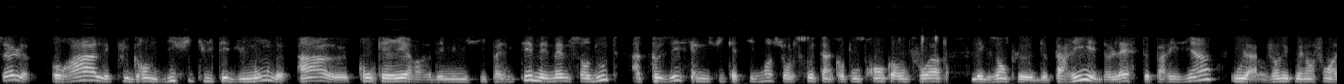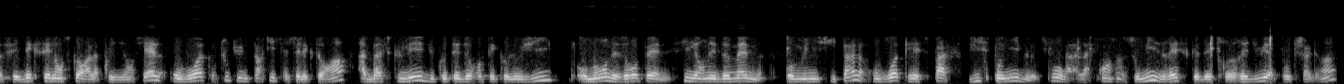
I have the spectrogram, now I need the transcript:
seule, aura les plus grandes difficultés du monde à conquérir des municipalités, mais même sans doute à peser significativement sur le scrutin. Quand on prend encore une fois l'exemple de Paris et de l'Est parisien, où Jean-Luc Mélenchon a fait d'excellents scores à la présidentielle, on voit que toute une partie de cet électorat a basculé du côté d'Europe Écologie au moment des européennes. S'il en est de même au municipal, on voit que l'espace disponible pour la France insoumise risque d'être réduit à peau de chagrin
